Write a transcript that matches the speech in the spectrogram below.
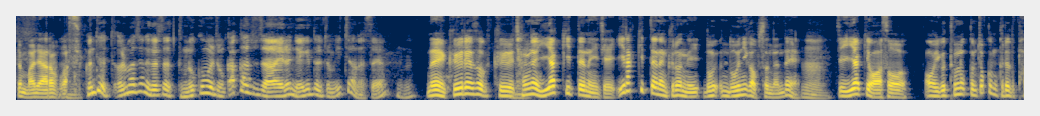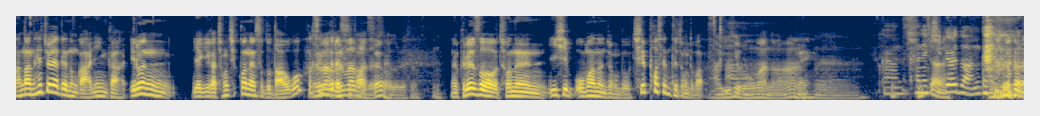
좀 많이 알아보고 왔습니다. 근데 얼마 전에 그래서 등록금을 좀 깎아주자 이런 얘기들 좀 있지 않았어요? 음. 네, 그래서 그 작년 2학기 때는 이제 1학기 때는 그런 의- 노- 논의가 없었는데 음. 이제 2학기 와서 어 이거 등록금 조금 그래도 반환해 줘야 되는 거 아닌가 이런 얘기가 정치권에서도 나오고 학생들에서도 얼마 나왔어요. 받았어요? 그래서 네, 그래서 저는 25만 원 정도, 7% 정도 아 받았어요. 25만 원. 네. 네. 약간 간에 진짜. 기별도 안 가는.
